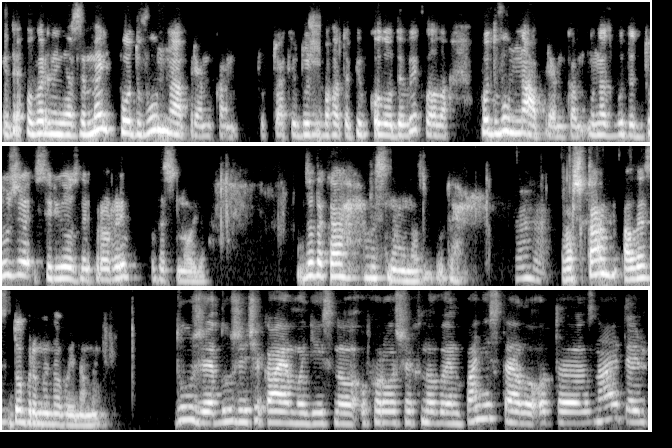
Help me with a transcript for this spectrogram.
Іде повернення земель по двом напрямкам. Тут так і дуже багато півколоди виклала. По двом напрямкам у нас буде дуже серйозний прорив весною. Це така весна у нас буде. Важка, але з добрими новинами. Дуже дуже чекаємо дійсно хороших новин. Пані Стело, от е, знаєте,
